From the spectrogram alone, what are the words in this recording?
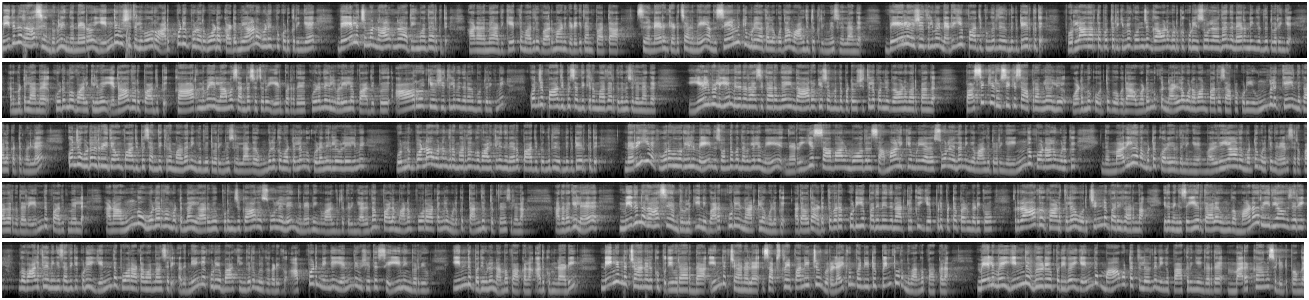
மிதன ராசி அன்பர்கள் இந்த நேரம் எந்த விஷயத்துலையோ ஒரு அர்ப்பணிப்புணர்வோட கடுமையான உழைப்பு கொடுக்குறீங்க. வேலை சும்மா நாளுக்கு நாள் அதிகமாக தான் இருக்குது. ஆனாலுமே அதுக்கேற்ற மாதிரி வருமானம் கிடைக்குதான்னு பார்த்தா சில நேரம் கிடைச்சாலுமே அந்த சேமிக்க முடியாத அளவுக்கு தான் வாழ்ந்துட்டு இருக்கிறீங்கன்னு சொல்லலாங்க. வேலை விஷயத்துலையுமே நிறைய பாதிப்புங்கிறது இருந்துக்கிட்டே இருக்குது. பொருளாதாரத்தை பொறுத்த வரைக்குமே கொஞ்சம் கவனம் கொடுக்கக்கூடிய சூழ்நிலை தான் இந்த நேரம் நீங்கள் இருந்துட்டு வரீங்க. அது மட்டும் இல்லாமல் குடும்ப வாழ்க்கையிலுமே ஏதாவது ஒரு பாதிப்பு காரணமே இல்லாமல் சண்டை சச்சரவு ஏற்படுறது குழந்தைகள் வழியில் பாதிப்பு ஆரோக்கிய விஷயத்துலையும் இந்த நேரம் பொறுத்த வரைக்குமே கொஞ்சம் பாதிப்பு சந்திக்கிற மாதிரி தான் இருக்குதுன்னு சொல்லலாங்க. இயல்புலேயே மிதன ராசிக்காரங்க இந்த ஆரோக்கிய சம்மந்தப்பட்ட விஷயத்தில் கொஞ்சம் கவனமாக இருப்பாங்க. பசிக்கு ருசிக்கு சாப்பிட்றாங்களோ இல்லையோ? உடம்புக்கு ஒத்து போகுதா? உடம்புக்கு நல்ல உணவான்னு பார்த்து சாப்பிடக்கூடிய உங்களுக்கே இந்த காலகட்டங்களில் கொஞ்சம் உடல் ரீதியாகவும் பாதிப்பு சந்திக்கிற மாதிரி தான் நீங்கள் இருந்துட்டு வரீங்கன்னு சொல்லலாங்க. உங்களுக்கு மட்டும் இல்லை உங்கள் குழந்தைகள் விலையிலுமே ஒன்று போனால் ஒன்றுங்கிற மாதிரி தான் உங்கள் வாழ்க்கையில் இந்த நேரம் பாதிப்புங்கிறது இருந்துக்கிட்டே இருக்குது. நிறைய உறவு வகையிலுமே இந்த சொந்த பந்த வகையிலுமே நிறைய சவால் மோதல் சமாளிக்க முடியாத சூழ்நிலை தான் நீங்கள் வாழ்ந்துட்டு வரீங்க. எங்கே போனாலும் உங்களுக்கு இந்த மரியாதை மட்டும் குறையிறது இல்லைங்க. மரியாதை மட்டும் உங்களுக்கு இந்த நேரம் சிறப்பாக தான் இருக்குது. அதில் எந்த பாதிப்புமே இல்லை. ஆனால் உங்கள் உணர்வை மட்டும்தான் யாருமே புரிஞ்சுக்காத சூழ்நிலை இந்த நேரம் நீங்கள் வாழ்ந்துட்டு இருக்கிறீங்க. அதுதான் பல மனப்போராட்டங்கள் உங்களுக்கு தந்துட்டு இருக்குதுன்னு சொல்லலாம். அந்த வகையில் மிதுன ராசி அன்றவர்களுக்கு இனி வரக்கூடிய நாட்கள் உங்களுக்கு. அதாவது அடுத்து வரக்கூடிய பதினைந்து நாட்களுக்கு எப்படிப்பட்ட பலன் கிடைக்கும்? ராக காலத்தில் ஒரு சின்ன பரிகாரம் தான். இதை நீங்கள் செய்கிறதால உங்கள் மன ரீதியாகவும் சரி உங்கள் வாழ்க்கையில் நீங்கள் சந்திக்கக்கூடிய எந்த போராட்டமாக இருந்தாலும் சரி அது நீங்கள் கூடிய பாக்கிங்கிறது உங்களுக்கு கிடைக்கும். அப்படி நீங்கள் எந்த விஷயத்தை செய்யணுங்கிறதையும் இந்த பதிவில் நம்ம பார்க்கலாம். அதுக்கு முன்னாடி நீங்கள் இந்த சேனலுக்கு புதியவராக இருந்தால் இந்த சேனலை சப்ஸ்கிரைப் பண்ணிவிட்டு ஒரு லைக்கும் பண்ணிவிட்டு பின்தொடர்ந்து வாங்க பார்க்கலாம். மேலுமே இந்த வீடியோ பதிவை எந்த மாவட்டத்திலிருந்து நீங்கள் பார்க்குறீங்கிறத மறக்காமல் சொல்லிட்டு போங்க.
